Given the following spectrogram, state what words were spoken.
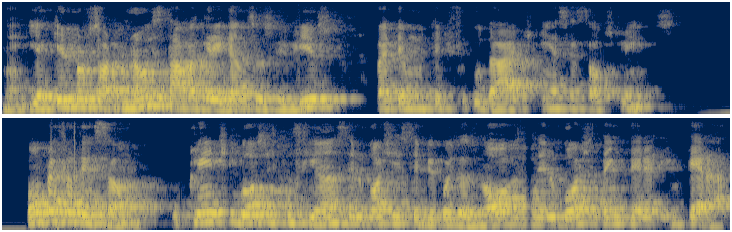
Né? E aquele profissional que não estava agregando seus serviços vai ter muita dificuldade em acessar os clientes. Vamos prestar atenção. O cliente gosta de confiança, ele gosta de receber coisas novas, ele gosta de estar inteirado.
